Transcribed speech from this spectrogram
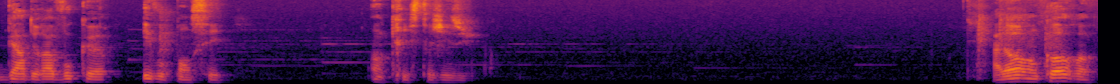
gardera vos cœurs et vos pensées en Christ Jésus. Alors encore,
